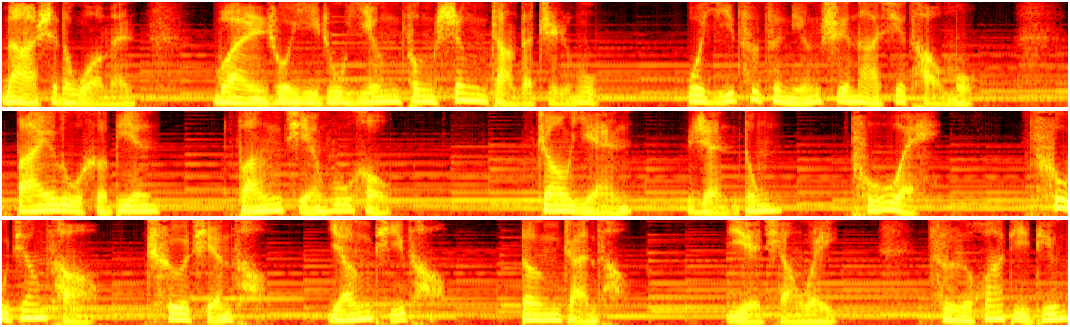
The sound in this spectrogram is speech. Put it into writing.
那时的我们，宛若一株迎风生长的植物，我一次次凝视那些草木：白鹭河边、房前屋后、朝颜、忍冬、蒲苇、醋浆草、车前草、羊蹄草、灯盏草、野蔷薇、紫花地丁、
